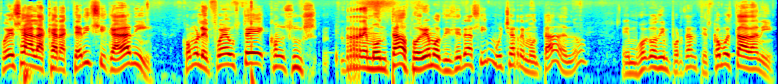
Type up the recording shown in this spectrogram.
Fue esa la característica, Dani. ¿Cómo le fue a usted con sus remontadas? Podríamos decir así, muchas remontadas, ¿no? En juegos importantes. ¿Cómo está, Dani?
